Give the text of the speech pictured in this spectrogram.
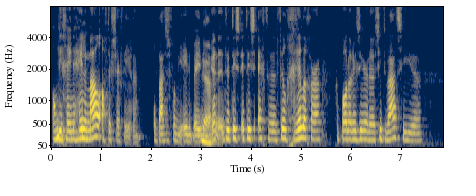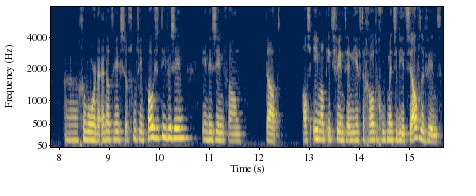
om diegene helemaal af te serveren op basis van die ene mening. Ja. En het, het is, het is echt een veel grilliger, gepolariseerde situatie eh, eh, geworden. En dat is soms in positieve zin, in de zin van dat als iemand iets vindt en die heeft een grote groep mensen die hetzelfde vindt,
